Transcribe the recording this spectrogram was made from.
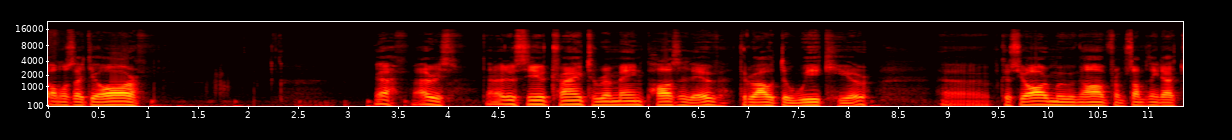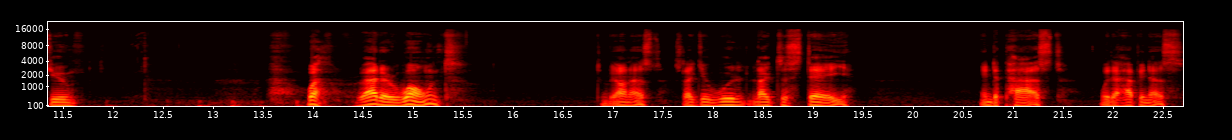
It's almost like you are. Yeah, Aries, can I just see you trying to remain positive throughout the week here? Uh, because you are moving on from something that you, well, rather won't, to be honest. It's like you would like to stay in the past with the happiness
